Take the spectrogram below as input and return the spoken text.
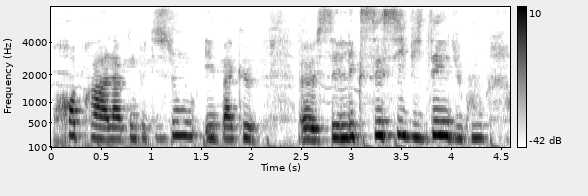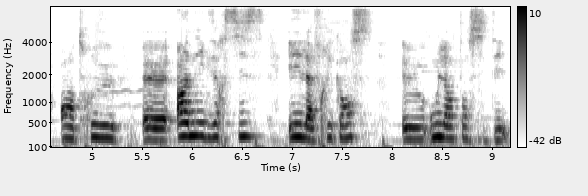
propre à la compétition et pas que. Euh, c'est l'excessivité du coup entre euh, un exercice et la fréquence euh, ou l'intensité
